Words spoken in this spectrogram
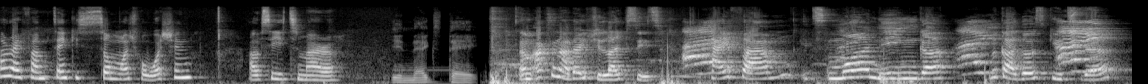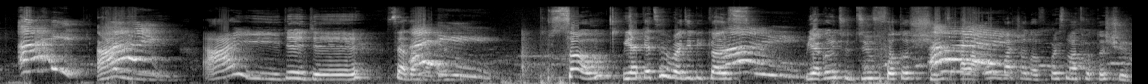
Alright fam, thank you so much for watching. I'll see you tomorrow. The next day. I'm asking Ada if she likes it. Hi fam, it's morning. Look at those kids there. Aye. Aye, JJ. Sit down. So, we are getting ready because we are going to do photo shoot, our own version of Christmas photo shoot.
